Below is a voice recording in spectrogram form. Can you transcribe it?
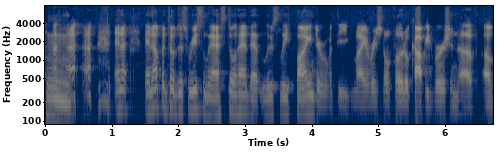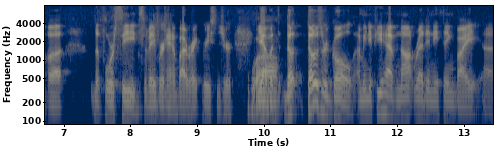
hmm. and and up until just recently, I still had that loose leaf binder with the my original photocopied version of of uh, the Four Seeds of Abraham by Reisinger. Wow. Yeah, but th- those are gold. I mean, if you have not read anything by uh,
